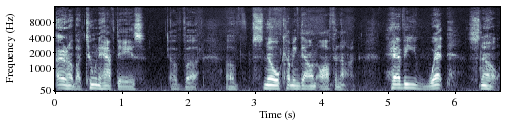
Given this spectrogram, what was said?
I don't know about two and a half days of uh, of snow coming down off and on. Heavy, wet snow.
